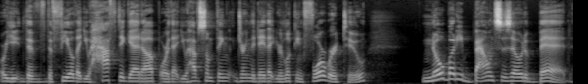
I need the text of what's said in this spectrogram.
or you the the feel that you have to get up or that you have something during the day that you're looking forward to. Nobody bounces out of bed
